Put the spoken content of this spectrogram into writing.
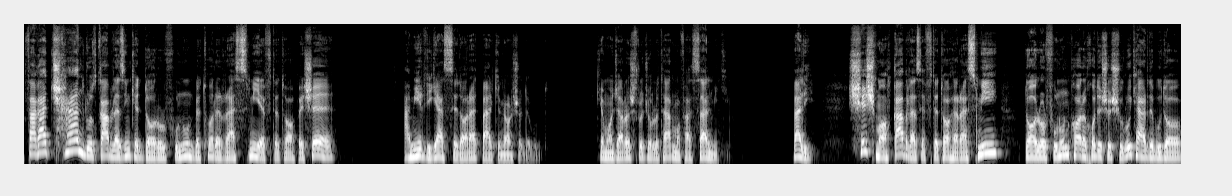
فقط چند روز قبل از اینکه دارالفنون به طور رسمی افتتاح بشه امیر دیگه از صدارت برکنار شده بود که ماجراش رو جلوتر مفصل میگیم. ولی شش ماه قبل از افتتاح رسمی دالورفنون کار خودش رو شروع کرده بود و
